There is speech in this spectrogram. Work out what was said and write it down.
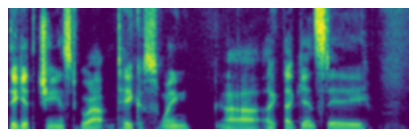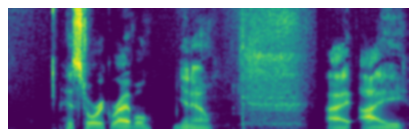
they get the chance to go out and take a swing uh, against a historic rival. You know, I I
